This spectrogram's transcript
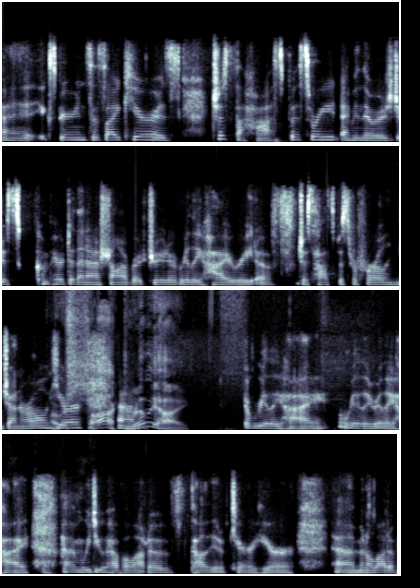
uh, experience is like here is just the hospice rate. I mean, there was just compared to the national average rate, a really high rate of just hospice referral in general here. shocked, Um, really high. Really high, really, really high. Um, we do have a lot of palliative care here um, and a lot of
